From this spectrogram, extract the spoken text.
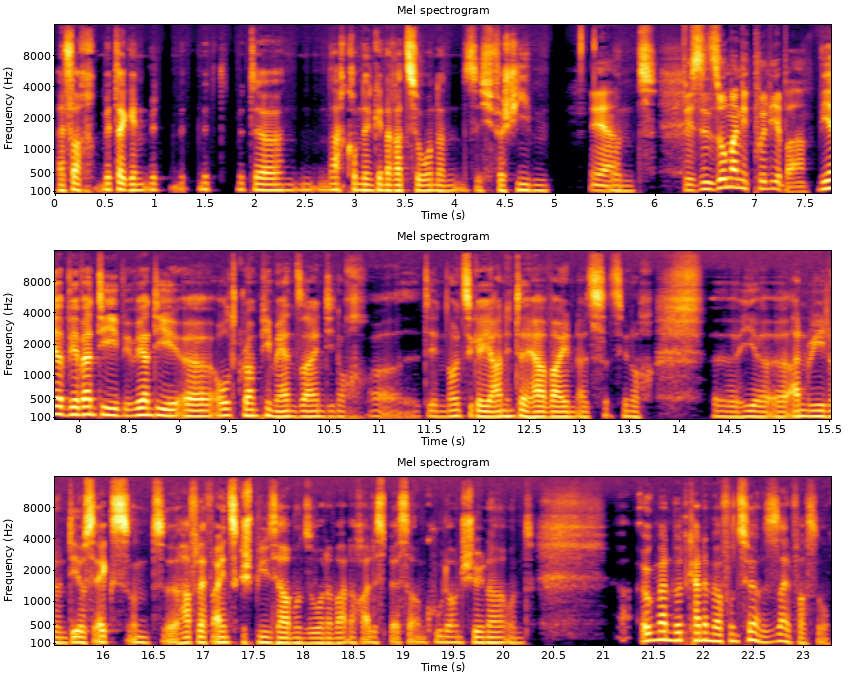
einfach mit der, mit, mit, mit, mit der nachkommenden Generation dann sich verschieben. Ja. Und wir sind so manipulierbar. Wir, wir werden die, wir werden die äh, Old Grumpy Man sein, die noch äh, den 90er Jahren hinterher weinen, als, als wir noch äh, hier äh, Unreal und Deus Ex und äh, Half-Life 1 gespielt haben und so. Und da war noch alles besser und cooler und schöner und irgendwann wird keiner mehr auf uns hören. Das ist einfach so.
